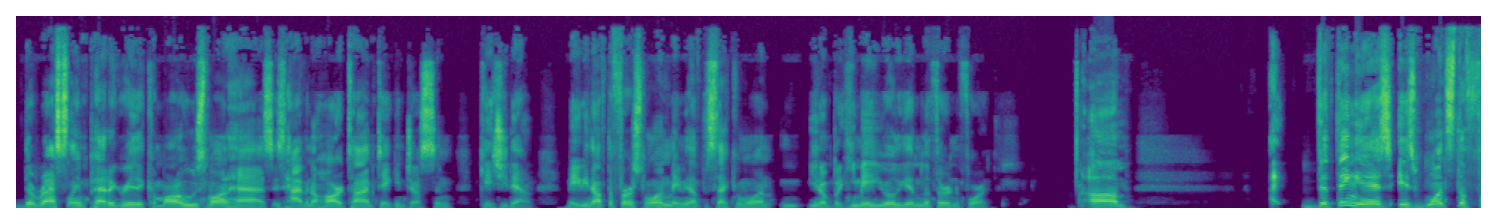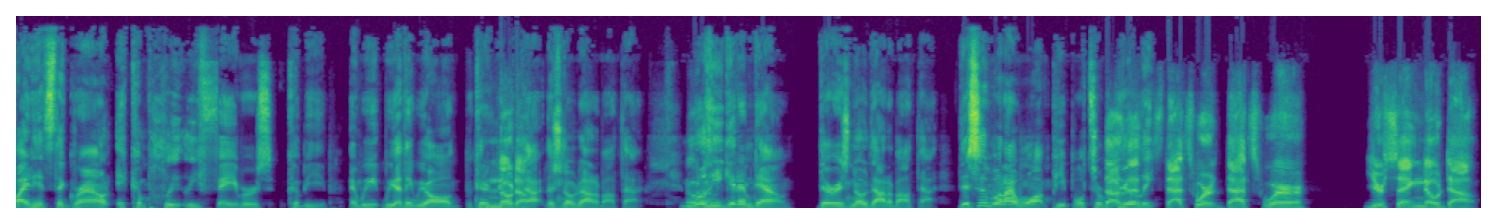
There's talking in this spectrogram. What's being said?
the wrestling pedigree that Kamaru Usman has is having a hard time taking Justin Gaethje down. Maybe not the first one, maybe not the second one, you know, but he may be able to get him the third and fourth. Um, the thing is, is once the fight hits the ground, it completely favors Khabib, and we, we, I think we all can agree No doubt. that. There's no doubt about that. No Will doubt. he get him down? There is no doubt about that. This is what I want people to No, really. that's, that's where that's where you're saying no doubt,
